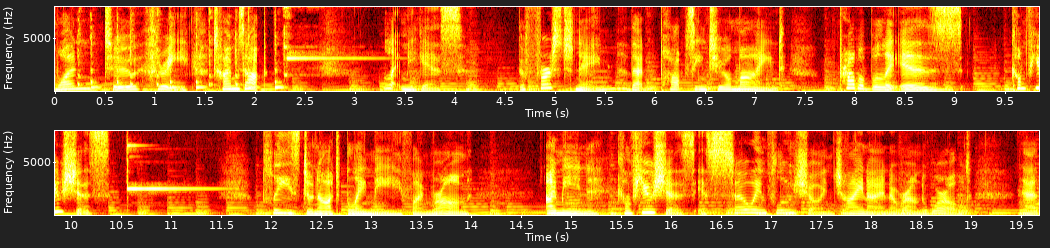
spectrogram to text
One, two, three. Time's up. Let me guess. The first name that pops into your mind probably is Confucius. Please do not blame me if I'm wrong. I mean, Confucius is so influential in China and around the world that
